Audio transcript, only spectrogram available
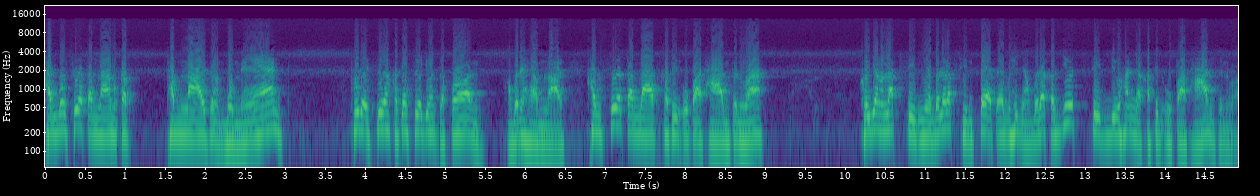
คันโบเสื้อตำรามันกับทำลายสำหรับบ่แมนผู้ใดเสื้อเขาเจะเสื้อย้อนสะก้อน เขาไม่ได้ทำลาย คันเสื้อตำราเขาเป็นอุปทานสนวะ คยยังรับสินเนี่ยไม่ได้รับสินแปดอะไรไม่ให้อย่างไม่ได้ก็ยึดสินอยู่หันเนี่ยเขาเป็นอุปาทานสนวะ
